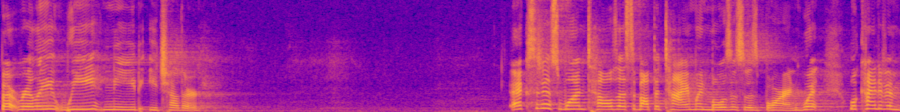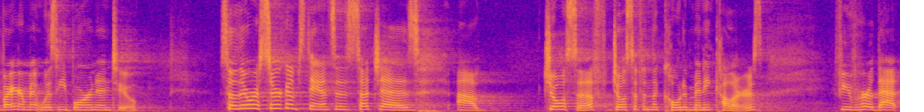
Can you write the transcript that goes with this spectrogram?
but really, we need each other. Exodus 1 tells us about the time when Moses was born. What, what kind of environment was he born into? So there were circumstances such as uh, Joseph, Joseph in the coat of many colors. If you've heard that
